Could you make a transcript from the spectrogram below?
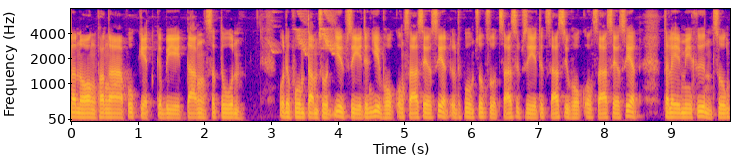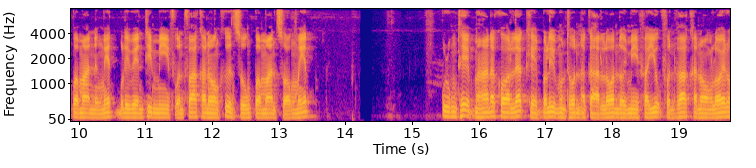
ละนอง พังงา ภูเก็ต กระบี่ ตรัง สตูล อุณหภูมิต่ำสุด 24ถึง26 องศาเซลเซียส อุณหภูมิสูงสุด 34ถึง36 องศาเซลเซียส ทะเลมีคลื่นสูงประมาณ 1 เมตร บริเวณที่มีฝนฟ้าคะนองคลื่นสูงประมาณ 2 เมตร กรุงเทพมหานครและเขตปริมณฑลอากาศร้อนโดยมีพายุฝนฟ้าคะนองร้อยละ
